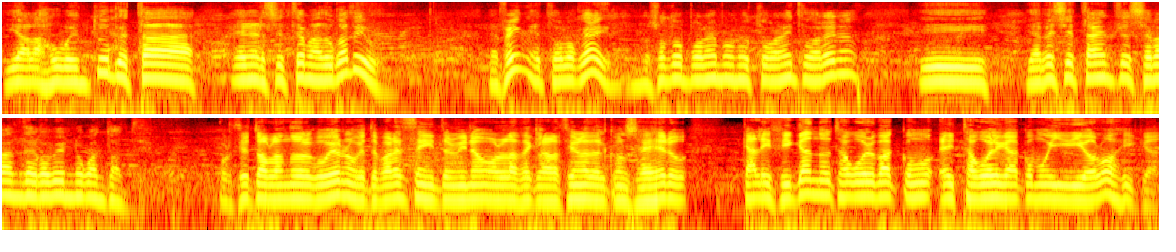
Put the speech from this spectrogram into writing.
y a la juventud que está en el sistema educativo. En fin, esto es lo que hay. Nosotros ponemos nuestro granito de arena y, a ver si esta gente se van del gobierno cuanto antes. Por cierto, hablando del gobierno, ¿qué te parece? Y terminamos las declaraciones del consejero calificando esta huelga como, esta huelga como ideológica.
